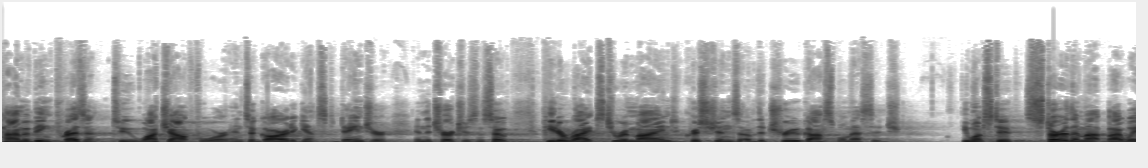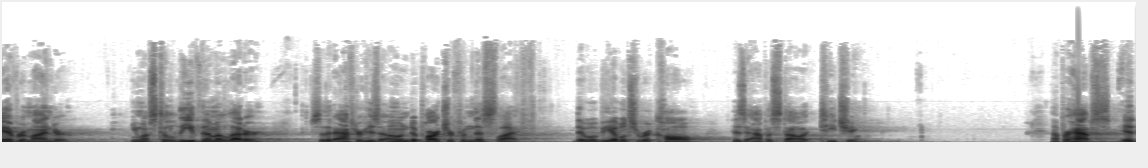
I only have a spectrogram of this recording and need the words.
time of being present to watch out for and to guard against danger in the churches. And so Peter writes to remind Christians of the true gospel message. He wants to stir them up by way of reminder. He wants to leave them a letter so that after his own departure from this life, they will be able to recall his apostolic teaching. Now, perhaps it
